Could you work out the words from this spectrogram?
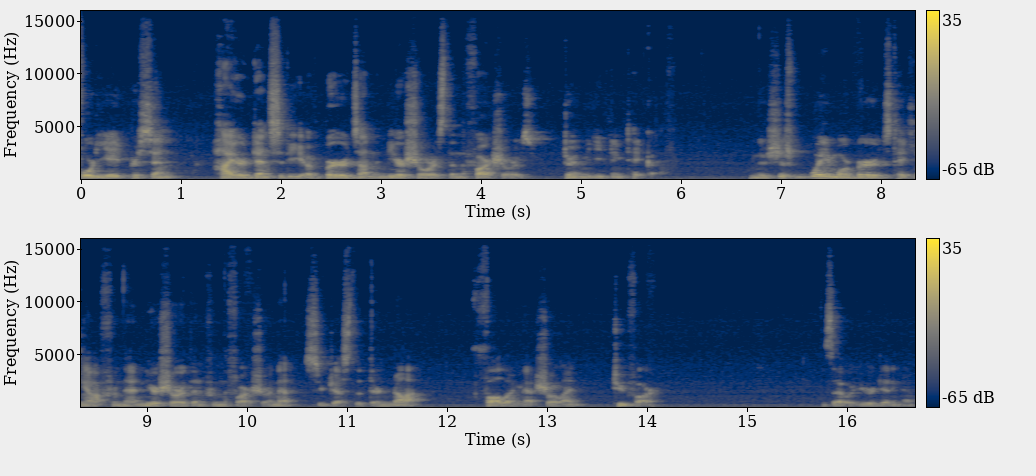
48% higher density of birds on the near shores than the far shores during the evening takeoff. And there's just way more birds taking off from that near shore than from the far shore, and that suggests that they're not following that shoreline too far. Is that what you were getting at?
